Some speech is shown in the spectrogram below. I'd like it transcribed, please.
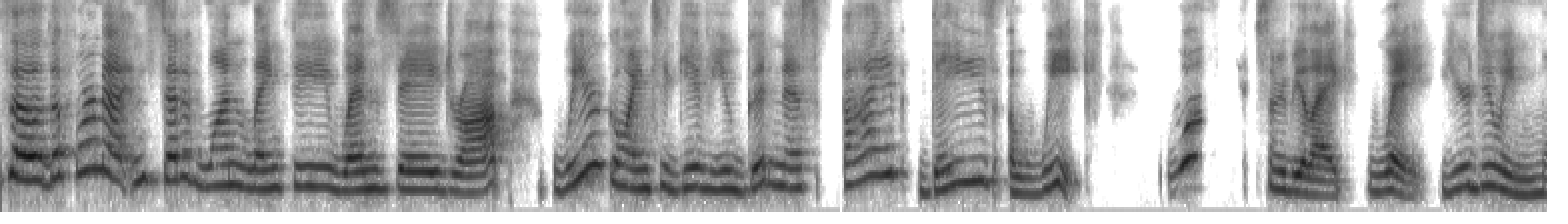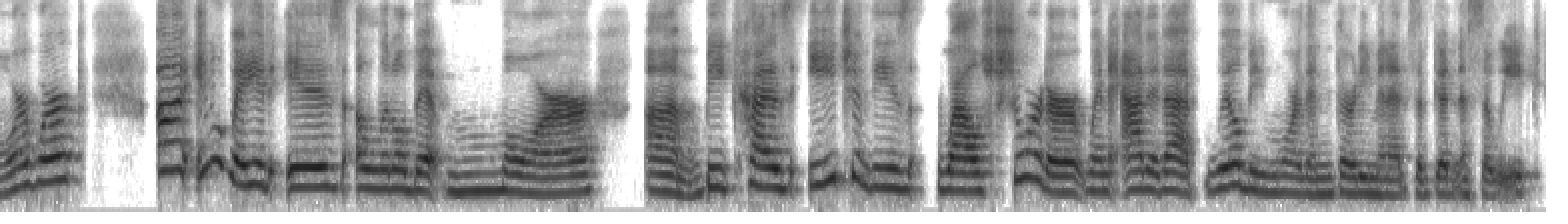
so the format, instead of one lengthy Wednesday drop, we are going to give you goodness five days a week. What? Some would be like, wait, you're doing more work? Uh, in a way, it is a little bit more um, because each of these, while shorter, when added up, will be more than 30 minutes of goodness a week.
